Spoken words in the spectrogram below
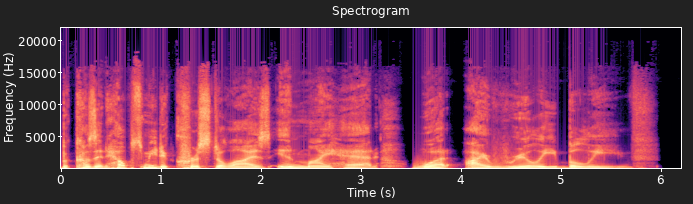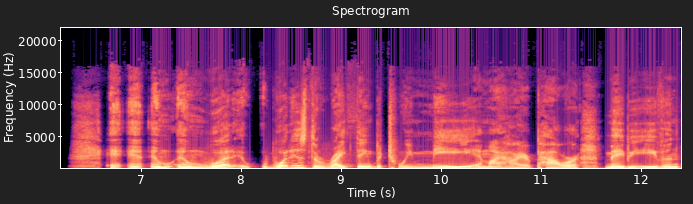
because it helps me to crystallize in my head what I really believe. And, and, and, what what is the right thing between me and my higher power? Maybe even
